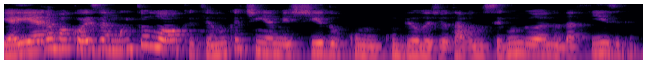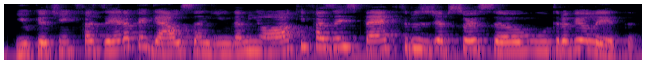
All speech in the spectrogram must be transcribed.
E aí era uma coisa muito louca, que eu nunca tinha mexido com, com biologia, eu estava no segundo ano da física, e o que eu tinha que fazer era pegar o sanguinho da minhoca e fazer espectros de absorção ultravioleta,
